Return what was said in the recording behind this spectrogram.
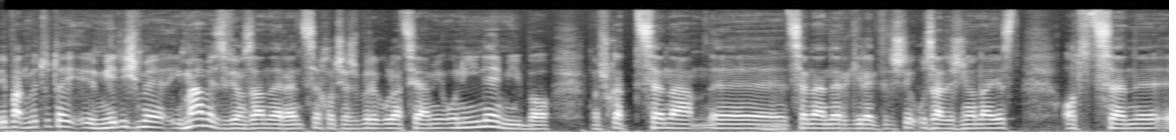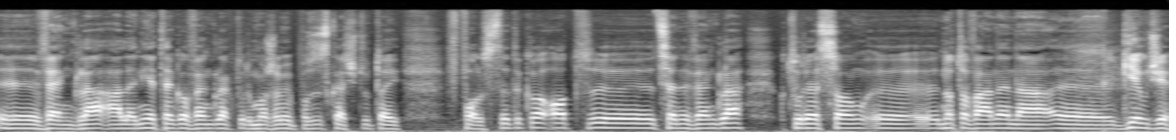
wie pan, my tutaj y, mieliśmy i mamy związane ręce chociażby regulacjami unijnymi, bo na przykład cena, e, cena energii elektrycznej uzależniona jest od ceny e, węgla, ale nie tego węgla, który możemy pozyskać tutaj w Polsce, tylko od e, ceny węgla, które są notowane na e, giełdzie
